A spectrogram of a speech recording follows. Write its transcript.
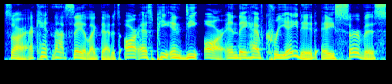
Sorry, I can't not say it like that. It's RSPNDR, and they have created a service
